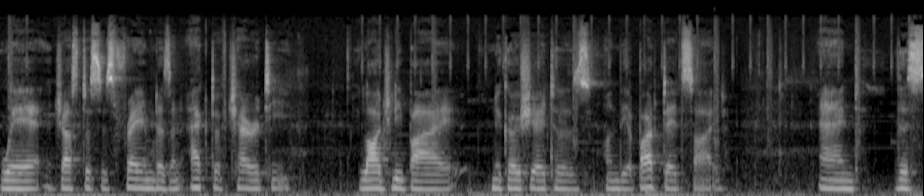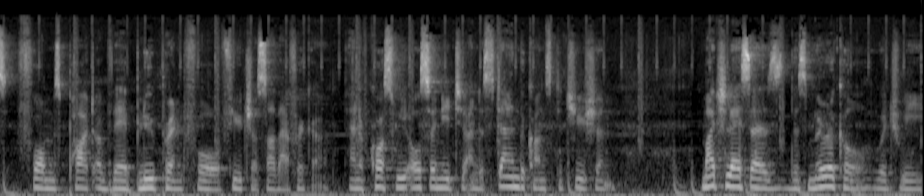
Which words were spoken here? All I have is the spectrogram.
where justice is framed as an act of charity, largely by negotiators on the apartheid side. And this forms part of their blueprint for future South Africa. And of course, we also need to understand the Constitution, much less as this miracle which we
